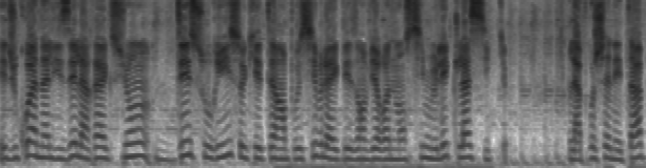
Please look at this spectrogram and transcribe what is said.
et du coup analyser la réaction des souris, ce qui était impossible avec les environnements simulés classiques. La prochaine étape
